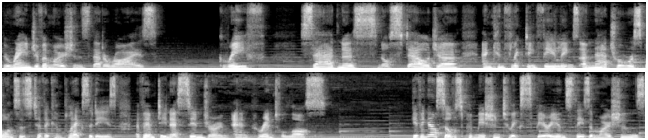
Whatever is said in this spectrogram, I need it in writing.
the range of emotions that arise. Grief, sadness, nostalgia, and conflicting feelings are natural responses to the complexities of empty nest syndrome and parental loss. Giving ourselves permission to experience these emotions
